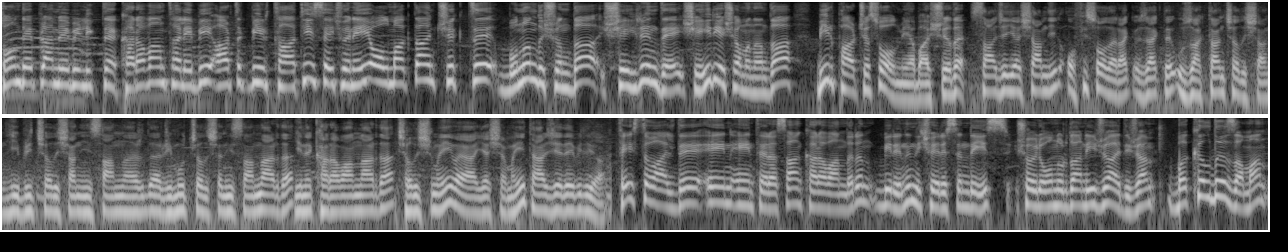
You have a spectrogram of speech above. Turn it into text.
Son depremle birlikte karavan talebi artık bir tatil seçeneği olmaktan çıktı. Bunun dışında şehrin de şehir yaşamının da bir parçası olmaya başladı. sadece yaşam değil ofis olarak özellikle uzaktan çalışan, hibrit çalışan insanlar da, remote çalışan insanlar da yine karavanlarda çalışmayı veya yaşamayı tercih edebiliyor. Festivalde en enteresan karavanların birinin içerisindeyiz. Şöyle Onur'dan rica edeceğim. Bakıldığı zaman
